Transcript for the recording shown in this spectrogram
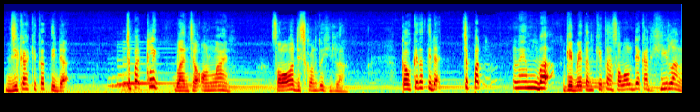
Jika kita tidak cepat klik belanja online, seolah-olah diskon itu hilang. Kalau kita tidak cepat nembak gebetan kita, seolah-olah dia akan hilang.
